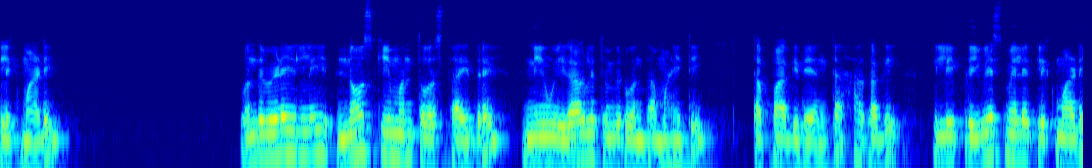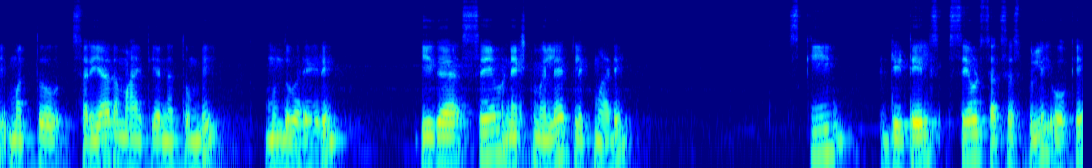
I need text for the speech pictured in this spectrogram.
ಕ್ಲಿಕ್ ಮಾಡಿ. ಒಂದು ವೇಳೆ ಇಲ್ಲಿ ನೋ ಸ್ಕೀಮ್ ಅಂತ ತೋರಿಸ್ತಾ ಇದ್ದರೆ ನೀವು ಈಗಾಗಲೇ ತುಂಬಿರುವಂಥ ಮಾಹಿತಿ ತಪ್ಪಾಗಿದೆ ಅಂತ. ಹಾಗಾಗಿ ಇಲ್ಲಿ ಪ್ರೀವಿಯಸ್ ಮೇಲೆ ಕ್ಲಿಕ್ ಮಾಡಿ ಮತ್ತು ಸರಿಯಾದ ಮಾಹಿತಿಯನ್ನು ತುಂಬಿ ಮುಂದುವರೆಯಿರಿ. ಈಗ ಸೇವ್ ನೆಕ್ಸ್ಟ್ ಮೇಲೆ ಕ್ಲಿಕ್ ಮಾಡಿ. Scheme details saved successfully okay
